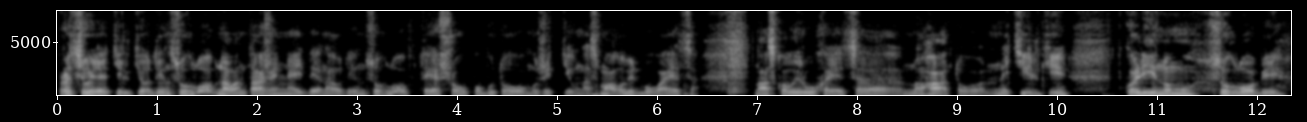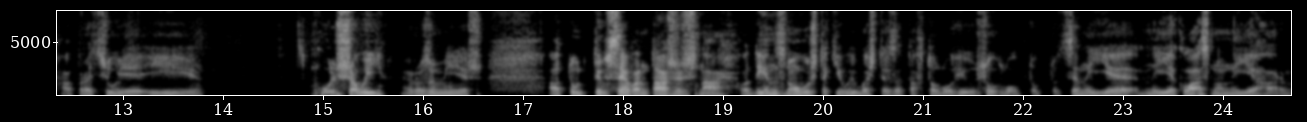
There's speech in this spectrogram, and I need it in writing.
Працює тільки один суглоб, навантаження йде на один суглоб. Те, що в побутовому житті в нас мало відбувається. У нас, коли рухається нога, то не тільки в колінному суглобі, а працює і кульшовий, розумієш. А тут ти все вантажиш на один, знову ж таки, вибачте, за тавтологію суглоб. Тобто це не є, не є класно, не є гарно.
